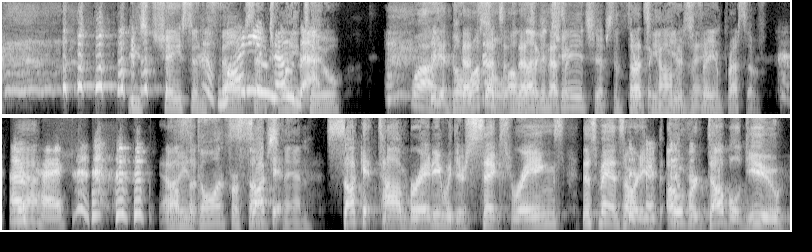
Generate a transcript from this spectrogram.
He's chasing Phelps at you know that? twenty-two. Wow, Yeah, Bill that's- Russell, that's a- that's a- eleven that's a- championships in thirteen common years is very saying. impressive. Yeah. Okay. No, he's going for suck Phelps, it. man. Suck it, Tom Brady, with your six rings. This man's already over doubled you.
